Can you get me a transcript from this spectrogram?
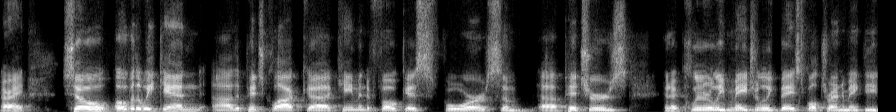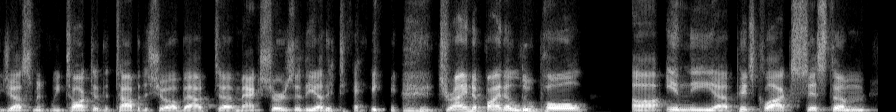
All right. So over the weekend, uh, the pitch clock uh, came into focus for some uh, pitchers you know, clearly Major League Baseball trying to make the adjustment. We talked at the top of the show about uh, Max Scherzer the other day, trying to find a loophole uh, in the uh, pitch clock system,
